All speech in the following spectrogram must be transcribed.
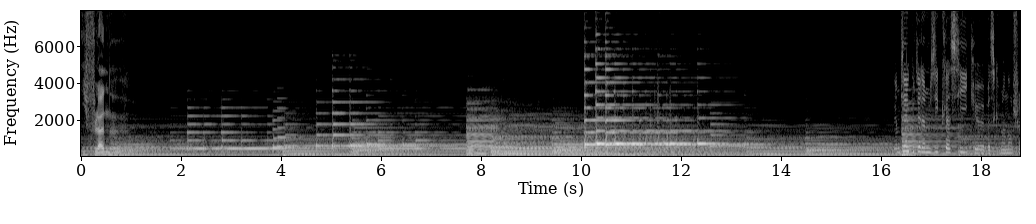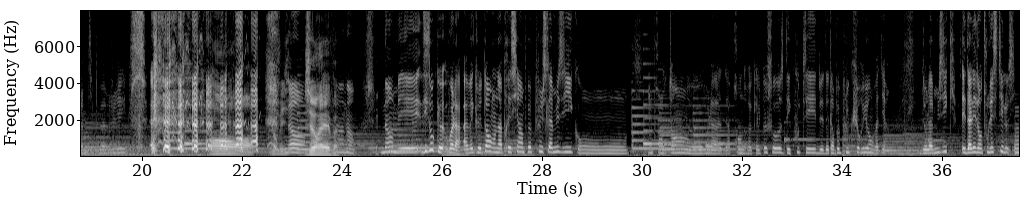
il, il flâne. euh. La musique classique euh, parce que maintenant je suis un petit peu âgée. Oh Non mais je- Non. je rêve. Non, non. Non, mais disons que voilà, avec le temps, on apprécie un peu plus la musique. On, on prend le temps, euh, voilà, d'apprendre quelque chose, d'écouter, d'être un peu plus curieux, on va dire, de la musique et d'aller dans tous les styles aussi.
